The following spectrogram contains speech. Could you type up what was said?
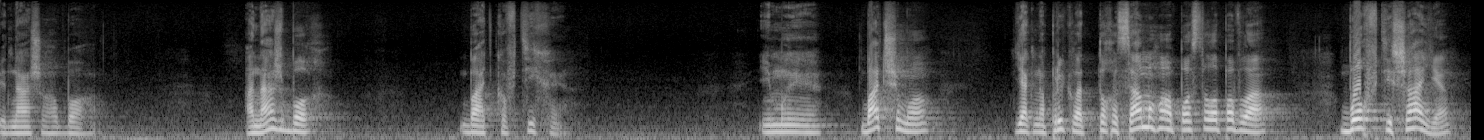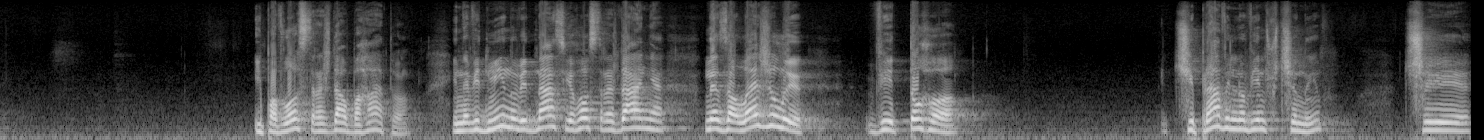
від нашого Бога. А наш Бог батько втіхи. І ми бачимо, як, наприклад, того самого апостола Павла Бог втішає. І Павло страждав багато. І на відміну від нас, його страждання не залежали від того, чи правильно він вчинив, чи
